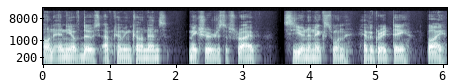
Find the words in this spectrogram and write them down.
on any of those upcoming contents, make sure to subscribe. See you in the next one. Have a great day. Bye.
